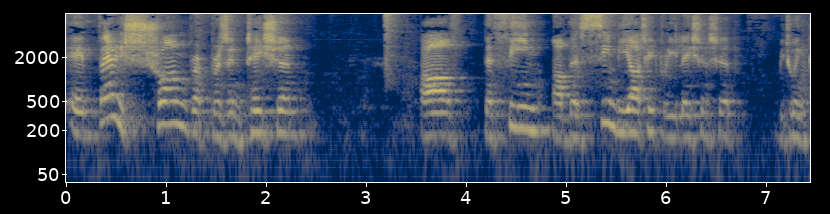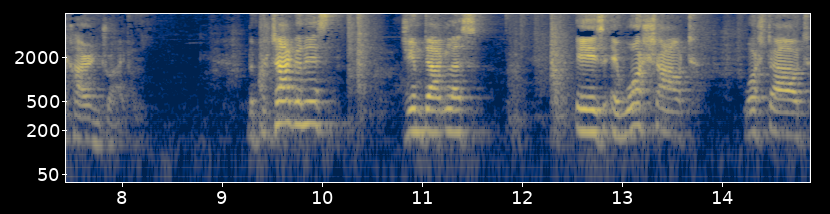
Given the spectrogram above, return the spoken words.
a very strong representation of the theme of the symbiotic relationship between car and driver. The protagonist Jim Douglas is a washed washed out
